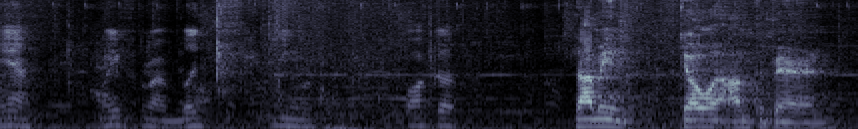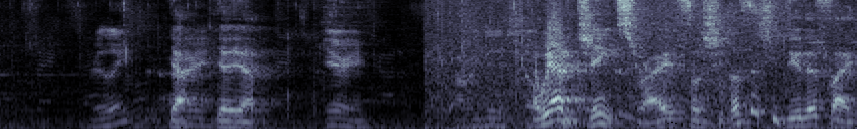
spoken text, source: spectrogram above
Yeah, waiting for my blitz. Walk up. No, I mean, go onto Baron. Really? Yeah, Alright. yeah, yeah. Scary. So And we have Jinx, right? So she doesn't she do this like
